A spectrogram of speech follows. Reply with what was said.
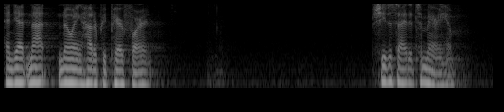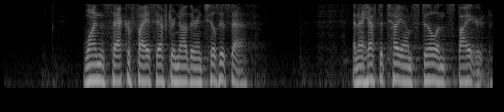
and yet not knowing how to prepare for it. she decided to marry him. One sacrifice after another until his death. And I have to tell you, I'm still inspired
